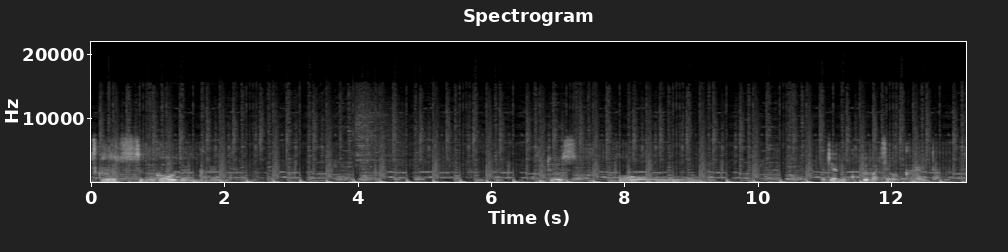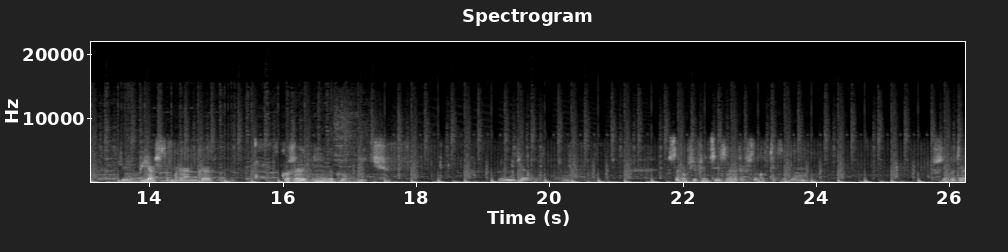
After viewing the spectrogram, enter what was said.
Tylko to jest ten Golden Crate. Tu jest... Ooo. Będziemy kupywać tego Crate'a. Będziemy wbijać tą rangę. Tylko, że nie ją wbić. No Ludzie. Staram się więcej zagrać tego TTD. Już nie będę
